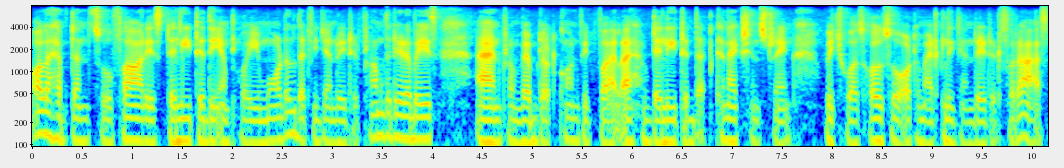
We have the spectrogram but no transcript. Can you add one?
All I have done so far is deleted the employee model that we generated from the database and from web.config file I have deleted that connection string which was also automatically generated for us.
